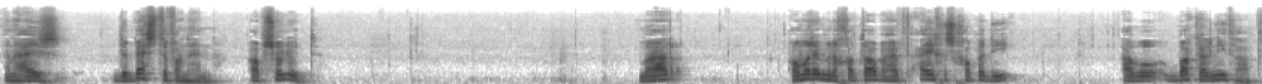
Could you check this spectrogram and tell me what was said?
En hij is de beste van hen, absoluut. Maar Omar ibn Khattab heeft eigenschappen die Abu Bakr niet had.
